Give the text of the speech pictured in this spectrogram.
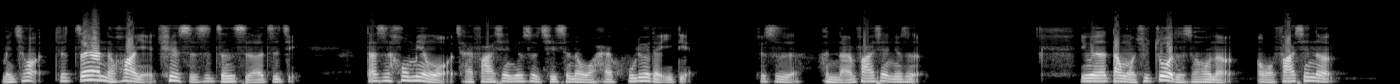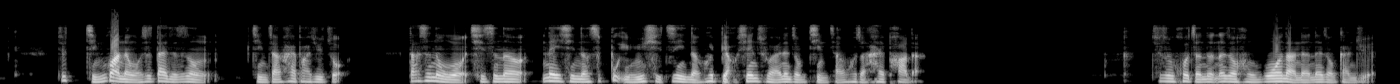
没错，就这样的话也确实是真实的自己。但是后面我才发现，就是其实呢我还忽略了一点，就是很难发现，就是因为呢当我去做的时候呢，我发现呢，就尽管呢我是带着这种紧张害怕去做。但是呢，我其实呢，内心呢是不允许自己呢会表现出来那种紧张或者害怕的，就是或者的那种很窝囊的那种感觉，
